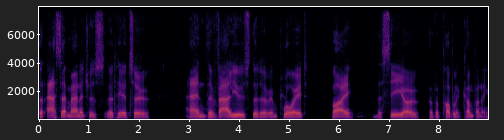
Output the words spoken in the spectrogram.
that asset managers adhere to and the values that are employed by the CEO of a public company.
